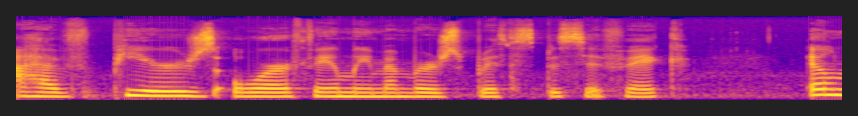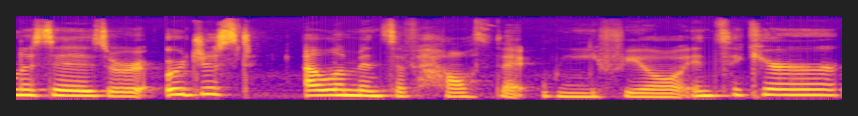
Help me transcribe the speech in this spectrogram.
I have peers or family members with specific illnesses or, or just elements of health that we feel insecure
